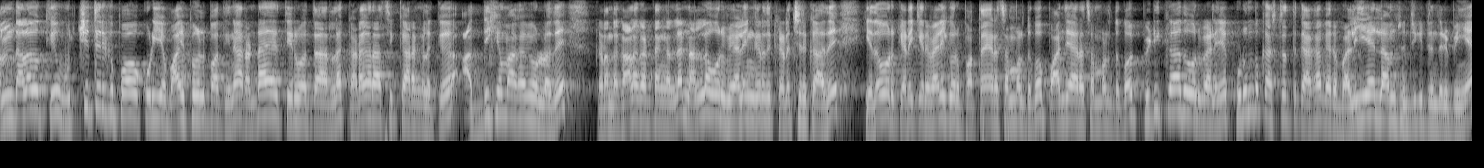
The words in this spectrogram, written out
அந்த அளவுக்கு உச்சத்திற்கு போகக்கூடிய வாய்ப்புகள் பார்த்தீங்கன்னா ரெண்டாயிரத்தி இருபத்தாறில் கடகராசிக்காரங்களுக்கு அதிகமாகவே உள்ளது. கடந்த காலகட்டங்களில் நல்ல ஒரு வேலைங்கிறது கிடைச்சிருக்காது. ஏதோ ஒரு கிடைக்கிற வேலைக்கு ஒரு பத்தாயிரம் சம்பளத்துக்கோ பாஞ்சாயிரம் சம்பளத்துக்கோ பிடிக்காத ஒரு வேலையை குடும்ப கஷ்டத்துக்காக வேறு வழியே இல்லாமல் செஞ்சுக்கிட்டு இருந்திருப்பீங்க.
